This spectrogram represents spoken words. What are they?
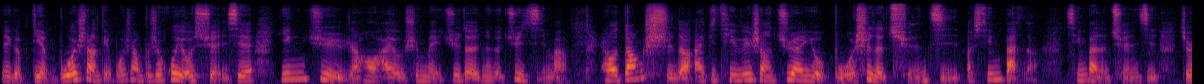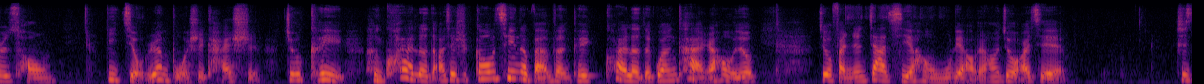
那个点播上，点播上不是会有选一些英剧，然后还有是美剧的那个剧集嘛？然后当时的 IPTV 上居然有博士的全集，呃，新版的新版的全集，就是从第九任博士开始，就可以很快乐的，而且是高清的版本，可以快乐的观看。然后我就就反正假期也很无聊，然后就而且之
